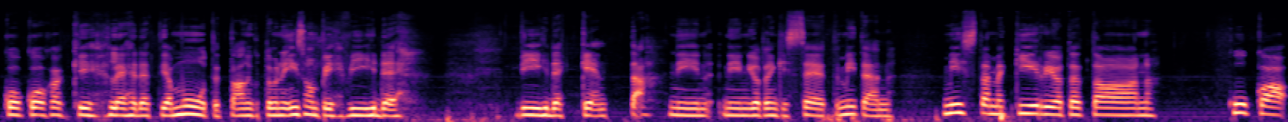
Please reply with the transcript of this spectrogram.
koko kaikki lehdet ja muut, että tämä on niinku isompi viihde, viihdekenttä, niin, niin jotenkin se, että miten, mistä me kirjoitetaan, kuka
